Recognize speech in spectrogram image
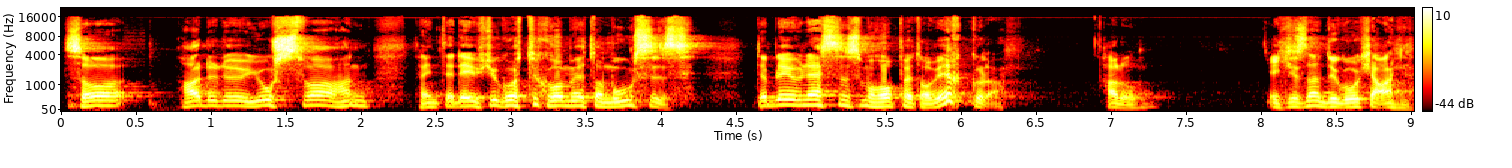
så hadde du Josfa. Han tenkte det er jo ikke godt å komme etter Moses. Det ble jo nesten som å hoppe etter Virko, da. Hallo. Ikke sant? Det går ikke an.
